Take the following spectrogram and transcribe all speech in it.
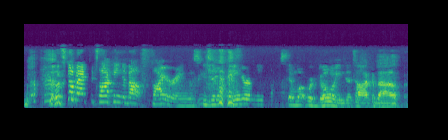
Let's go back to talking about firings because it'll anger me less than what we're going to talk about.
